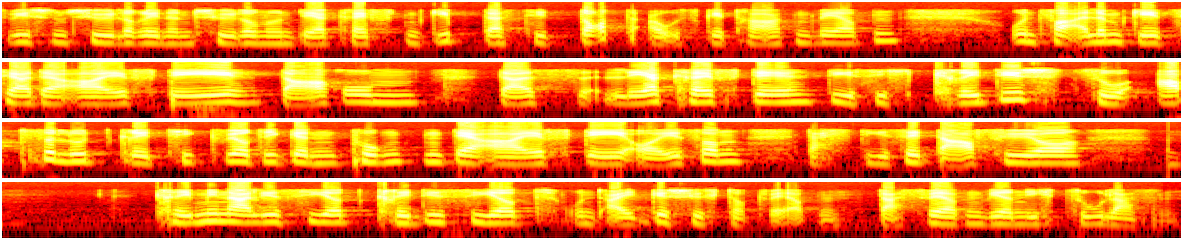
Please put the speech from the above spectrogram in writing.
zwischen Schülerinnen, Schülern und Lehrkräften gibt, dass sie dort ausgetragen werden. Und vor allem geht es ja der AfD darum, dass Lehrkräfte, die sich kritisch zu absolut kritikwürdigen Punkten der AfD äußern, dass diese dafür kriminalisiert, kritisiert und eingeschüchtert werden. Das werden wir nicht zulassen.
